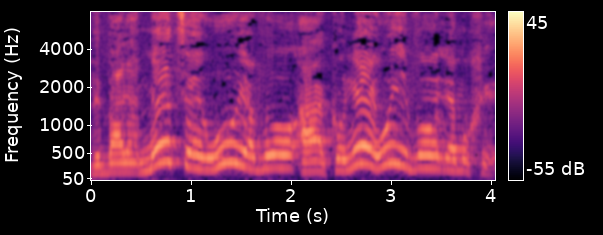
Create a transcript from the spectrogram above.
ובעל המצר הוא יבוא, הקונה הוא יבוא למוכר.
